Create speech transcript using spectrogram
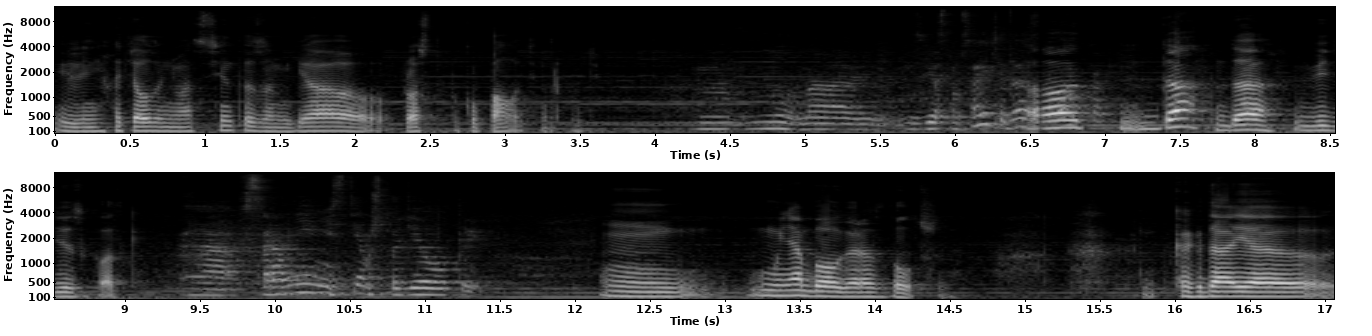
или не хотел заниматься синтезом, я просто покупал эти наркотики ну, на известном сайте, да? А, да, да, в виде закладки. А, в сравнении с тем, что делал ты? У меня было гораздо лучше. Когда я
